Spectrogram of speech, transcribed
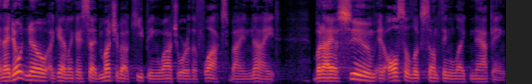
And I don't know, again, like I said, much about keeping watch over the flocks by night but I assume it also looks something like napping.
